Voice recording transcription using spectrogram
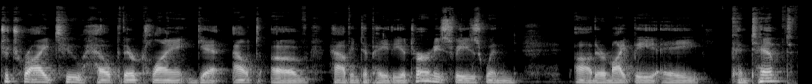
to try to help their client get out of having to pay the attorney's fees when uh, there might be a contempt,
